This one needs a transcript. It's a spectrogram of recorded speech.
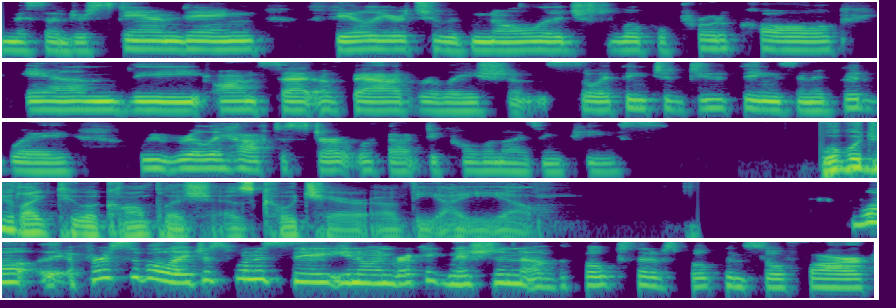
misunderstanding, failure to acknowledge local protocol, and the onset of bad relations. So I think to do things in a good way, we really have to start with that decolonizing piece. What would you like to accomplish as co chair of the IEL? Well, eh, first of all, I just want to say, you know, in recognition of the folks that have spoken so far,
